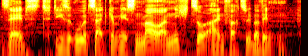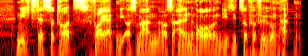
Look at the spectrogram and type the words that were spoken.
selbst diese urzeitgemäßen Mauern nicht so einfach zu überwinden. Nichtsdestotrotz feuerten die Osmanen aus allen Rohren, die sie zur Verfügung hatten.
